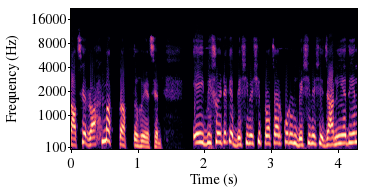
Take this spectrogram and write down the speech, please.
কাছে রহমত প্রাপ্ত হয়েছেন। এই বিষয়টাকে বেশি বেশি প্রচার করুন, বেশি বেশি জানিয়ে দিন।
